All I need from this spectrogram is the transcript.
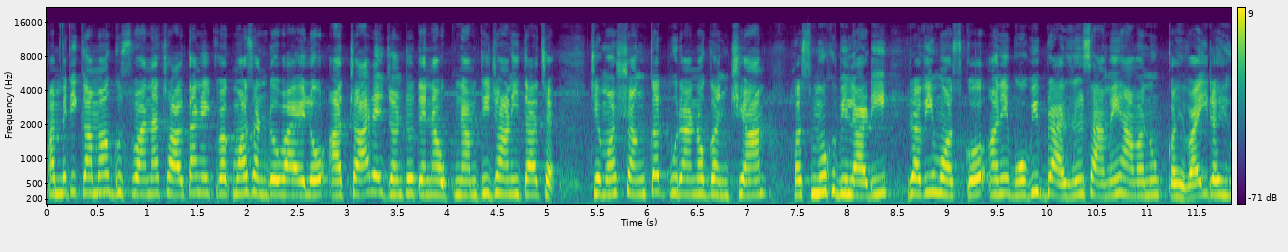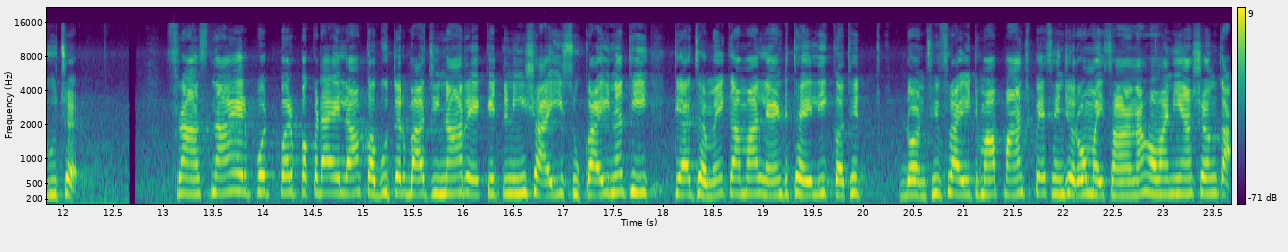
અમેરિકામાં ઘૂસવાના ચાલતા નેટવર્કમાં સંડોવાયેલો આ ચાર એજન્ટો તેના ઉપનામથી જાણીતા છે, જેમાં શંકરપુરાનો ઘનશ્યામ, હસમુખ બિલાડી, રવિ મોસ્કો અને બોબી બ્રાઝિલ સામે આવવાનું કહેવાઈ રહ્યું છે. ફ્રાન્સના એરપોર્ટ પર પકડાયેલા કબૂતરબાજીના રેકેટની શાહી સુકાઈ નથી. ત્યાં જમૈકામાં લેન્ડ થયેલી કથિત ડોન્ફી ફ્લાઇટમાં પાંચ પેસેન્જરો મહેસાણાના હોવાની આશંકા.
